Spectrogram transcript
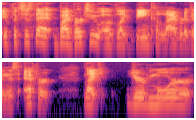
if it's just that by virtue of like being collaborative in this effort like you're more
